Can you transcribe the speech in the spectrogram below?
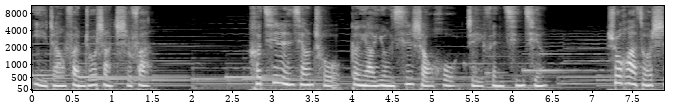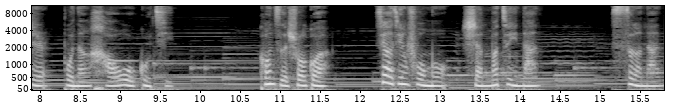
一张饭桌上吃饭？和亲人相处，更要用心守护这份亲情，说话做事不能毫无顾忌。孔子说过。孝敬父母，什么最难？色难，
